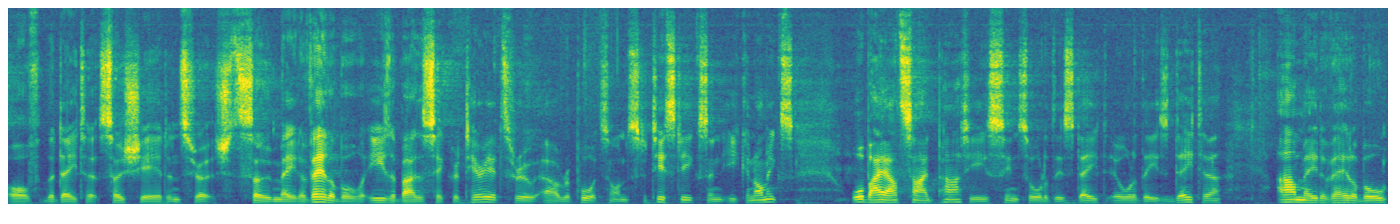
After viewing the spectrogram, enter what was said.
of the data so shared and so, so, made available, either by the Secretariat through our reports on statistics and economics, or by outside parties, since all of, this data, all of these data are made available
